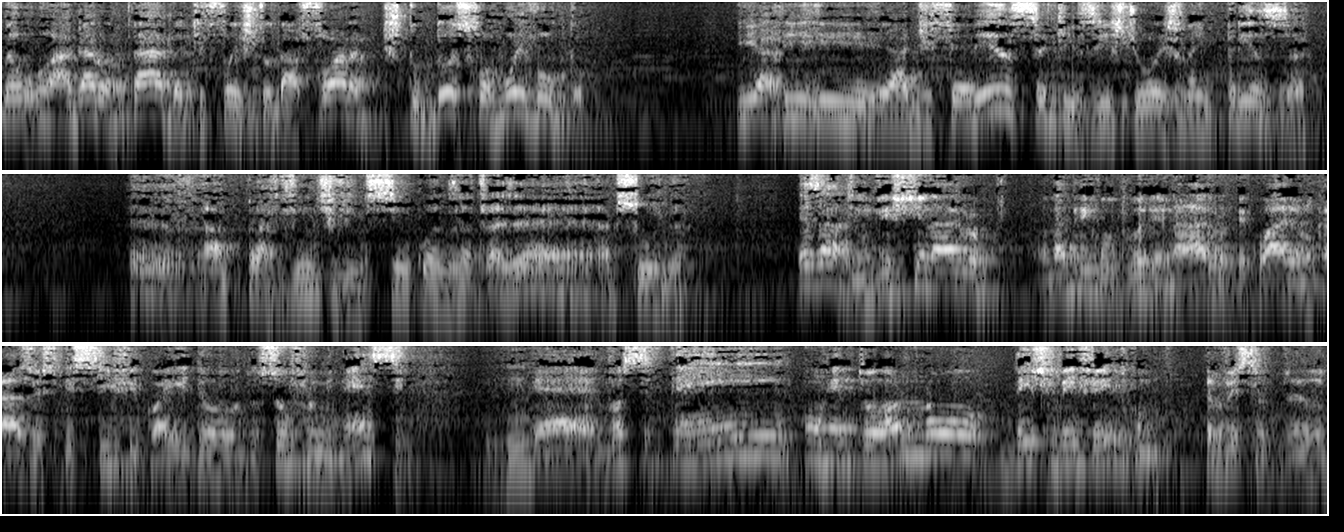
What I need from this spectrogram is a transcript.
Não, a garotada que foi estudar fora estudou, se formou e voltou. E a, e, e a diferença que existe hoje na empresa é, para 20, 25 anos atrás é absurda. Exato, investir na, agro, na agricultura e na agropecuária, no caso específico aí do, do sul fluminense, uhum. é, você tem um retorno, desde bem feito, como pelo visto, pelo,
